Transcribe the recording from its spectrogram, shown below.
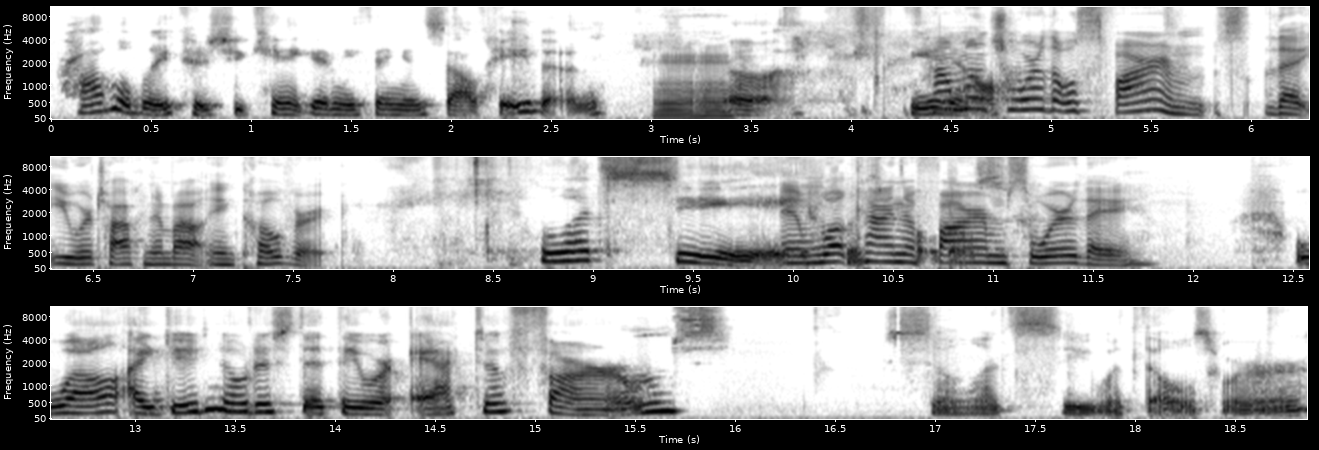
Probably because you can't get anything in South Haven. Uh, How know. much were those farms that you were talking about in Covert? Let's see. And what Let's kind of pull those. farms were they? Well, I did notice that they were active farms. So let's see what those were.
